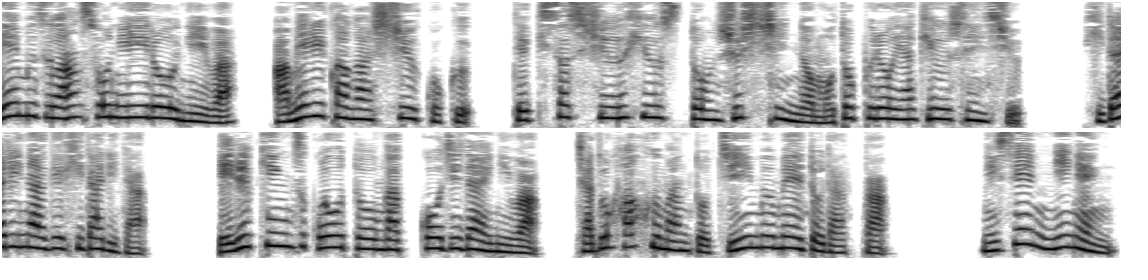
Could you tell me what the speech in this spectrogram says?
ェームズ・アンソニー・ローニーは、アメリカ合衆国、テキサス州ヒューストン出身の元プロ野球選手。左投げ左だ。エルキンズ高等学校時代には、チャド・ハフマンとチームメイトだった。2002年、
